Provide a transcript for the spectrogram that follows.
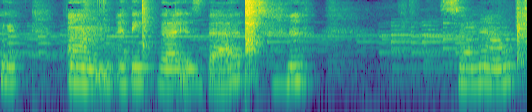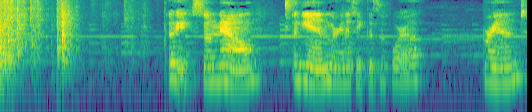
Mm-hmm. Okay, so now, again, we're gonna take the Sephora brand,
